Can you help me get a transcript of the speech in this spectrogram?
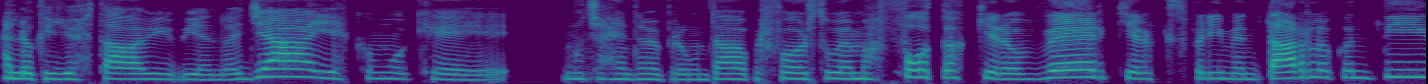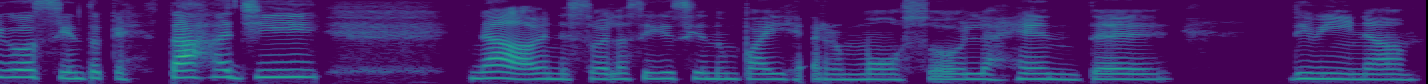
a lo que yo estaba viviendo allá y es como que mucha gente me preguntaba, por favor, sube más fotos, quiero ver, quiero experimentarlo contigo, siento que estás allí. Nada, Venezuela sigue siendo un país hermoso, la gente divina,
